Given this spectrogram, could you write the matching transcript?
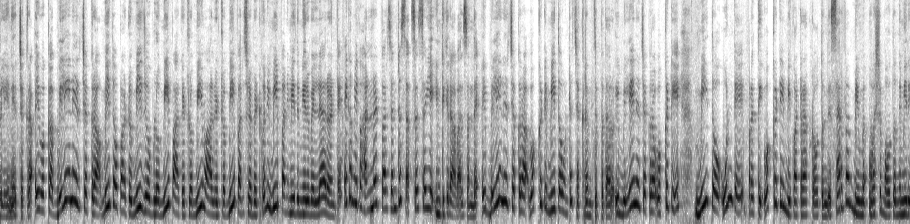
బిలియనీర్ చక్ర. ఈ ఒక బిలియనీర్ చక్ర మీతో పాటు మీ జోబులో మీ పాకెట్లో మీ వాలెట్లో మీ పర్సులో పెట్టుకుని మీ పని మీద మీరు వెళ్ళారు అంటే ఇక మీకు హండ్రెడ్ పర్సెంట్ సక్సెస్ అయ్యే ఇంటికి రావాల్సిందే. ఈ బిలియనీర్ చక్ర ఒక్కటి మీతో ఉంటే చక్రం తిప్పుతారు. ఈ బిలియనీర్ చక్ర ఒక్కటి మీతో ఉంటే ప్రతి ఒక్కటి మీకు అట్రాక్ట్ అవుతుంది. సర్వం మీ వశం అవుతుంది మీరు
